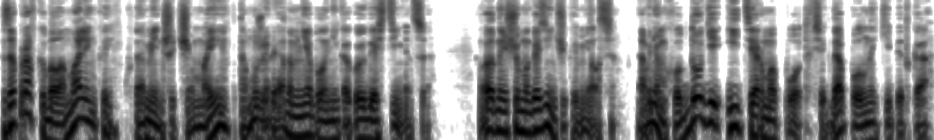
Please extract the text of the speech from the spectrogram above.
Заправка была маленькой, куда меньше, чем мои, к тому же рядом не было никакой гостиницы. Ладно, еще магазинчик имелся, а в нем хот-доги и термопот, всегда полный кипятка.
